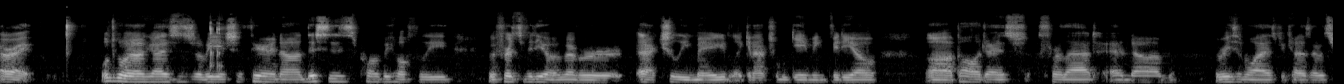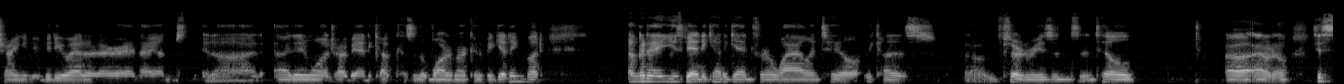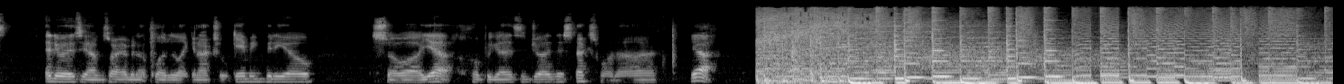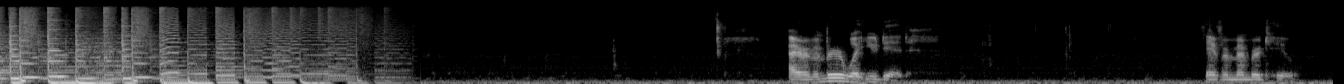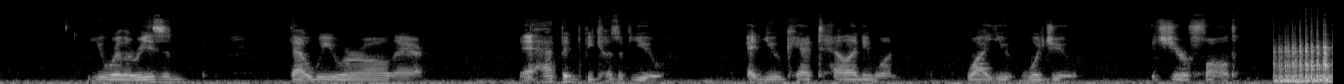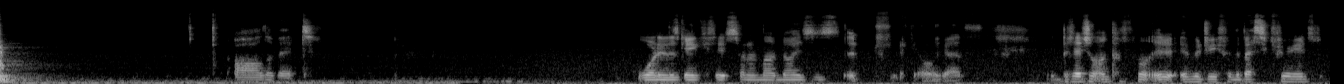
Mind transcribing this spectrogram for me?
Alright, what's going on guys, this is Obedience Theory, and uh, this is probably, hopefully, the first video I've ever actually made, like an actual gaming video. Uh, apologize for that, and um, the reason why is because I was trying a new video editor, and I and, uh, I didn't want to try Bandicut because of the watermark in the beginning, but I'm going to use Bandicut again for a while until, because, um, certain reasons, until, uh, I don't know, just anyways, yeah, I'm sorry I haven't uploaded like an actual gaming video. So, uh, yeah, hope you guys enjoy this next one. Uh, yeah. I remember what you did. They've remembered who. You were the reason that we were all there. It happened because of you, and you can't tell anyone why you would you. It's your fault. All of it. Warning this game contains sound and loud noises. Uh, oh my god. Potential uncomfortable imagery for the best experience.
